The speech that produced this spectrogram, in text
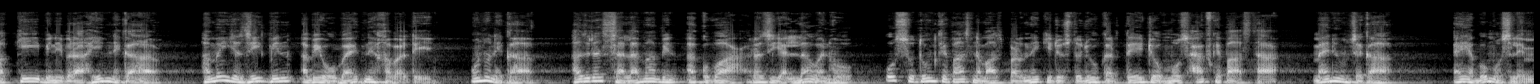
مکی بن ابراہیم نے کہا، ہمیں یزید بن ابی عبید نے خبر دی۔ انہوں نے کہا، حضرت سلامہ بن اقوا رضی اللہ عنہ اس ستون کے پاس نماز پڑھنے کی جستجو کرتے جو مصحف کے پاس تھا۔ میں نے ان سے کہا، اے ابو مسلم،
